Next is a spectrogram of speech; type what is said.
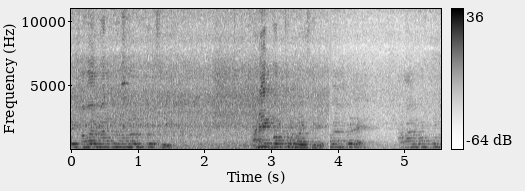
এই সভার মাধ্যমে অনুরোধ করছি। অনেক বক্তব্য হয়েছে। আমার বক্তব্য,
